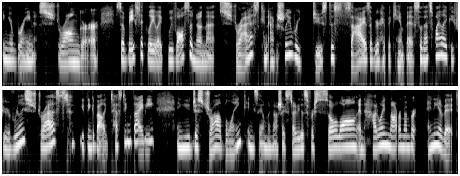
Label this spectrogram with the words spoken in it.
in your brain stronger. So basically, like we've also known that stress can actually reduce the size of your hippocampus. So that's why, like, if you're really stressed, you think about like test anxiety and you just draw a blank and you say, oh my gosh, I studied this for so long and how do I not remember any of it?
